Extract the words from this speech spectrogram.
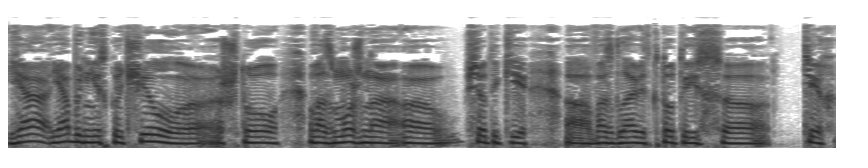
Я, я бы не исключил, что, возможно, а, все-таки а, возглавит кто-то из тех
